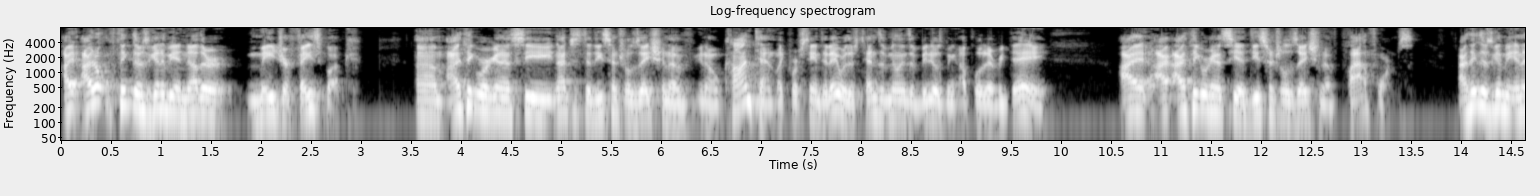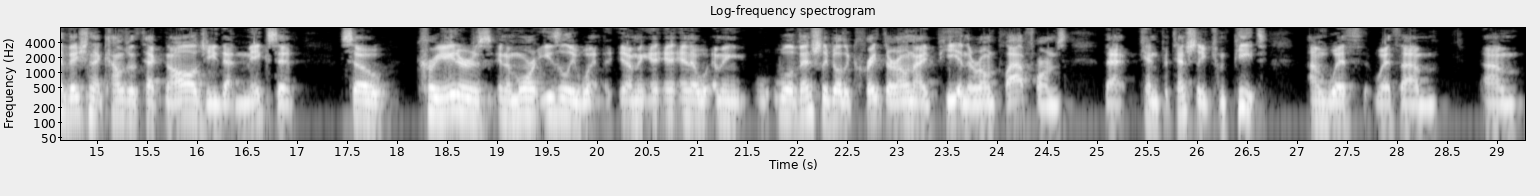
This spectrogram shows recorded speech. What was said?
I, I don't think there's going to be another major Facebook. Um, I think we're going to see not just the decentralization of you know content like we're seeing today, where there's tens of millions of videos being uploaded every day. I, I, I think we're going to see a decentralization of platforms. I think there's going to be innovation that comes with technology that makes it so creators in a more easily way. I mean, in a, I mean, will eventually be able to create their own IP and their own platforms that can potentially compete um, with with um, um,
